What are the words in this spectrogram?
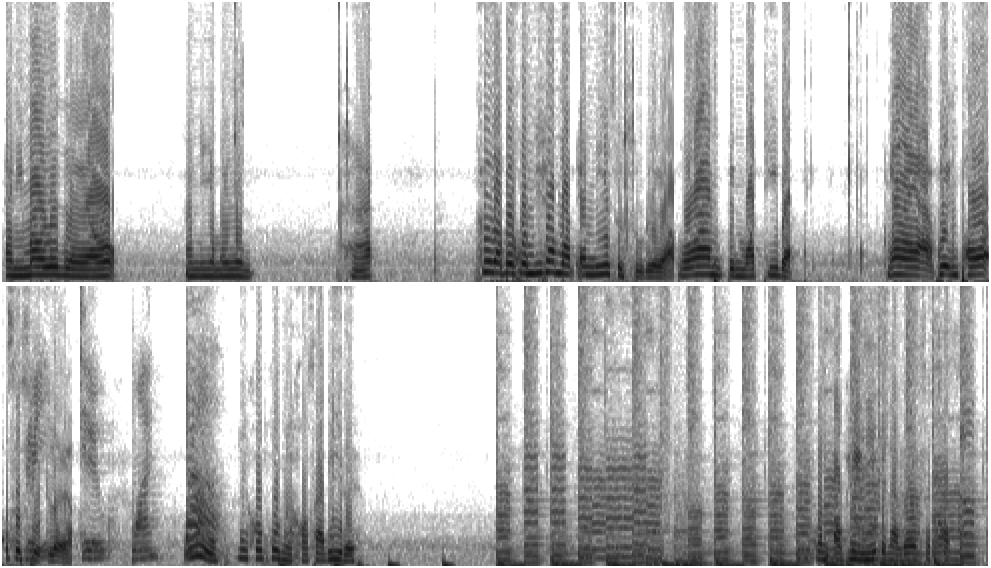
แอนิมอลเล่นแล้ว อันนี้ยังไม่เล่นฮาร์ดคือเราเป็นคนที่ชอบมอดแอนนี่สุดๆเลยอะเพราะว่ามันเป็นมอดที่แบบไงอะเพลงเพราะสุดๆเลยอะ two, one, อู้ go! เลยครบพูดเหมือนของซาดี้เลย คนเอาเพลงนี้เป็นอันแรกสักๆ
